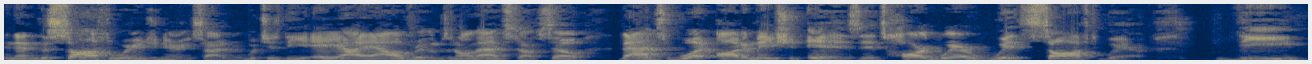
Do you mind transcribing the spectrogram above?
and then the software engineering side of it, which is the AI algorithms and all that stuff. So that's what automation is. It's hardware with software. The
